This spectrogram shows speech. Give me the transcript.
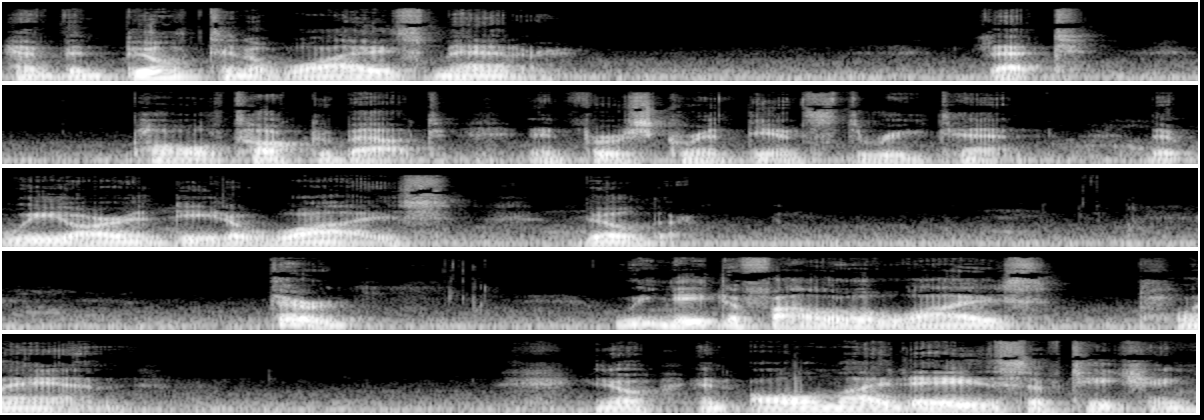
have been built in a wise manner that Paul talked about in 1 Corinthians 3.10, that we are indeed a wise builder. Third, we need to follow a wise plan. You know, in all my days of teaching,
